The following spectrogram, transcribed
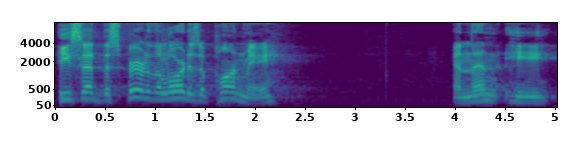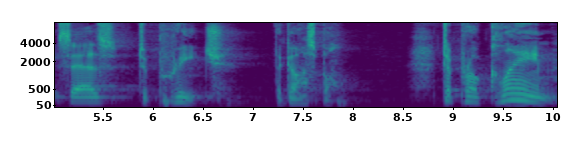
He said, The Spirit of the Lord is upon me. And then he says, To preach the gospel, to proclaim.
